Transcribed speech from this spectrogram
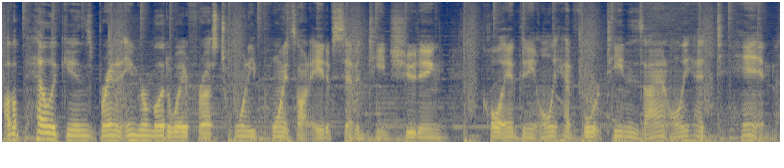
While the Pelicans, Brandon Ingram led away for us 20 points on 8 of 17 shooting. Cole Anthony only had 14 and Zion only had 10.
